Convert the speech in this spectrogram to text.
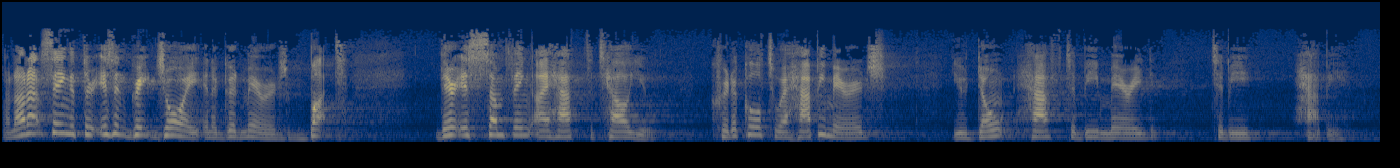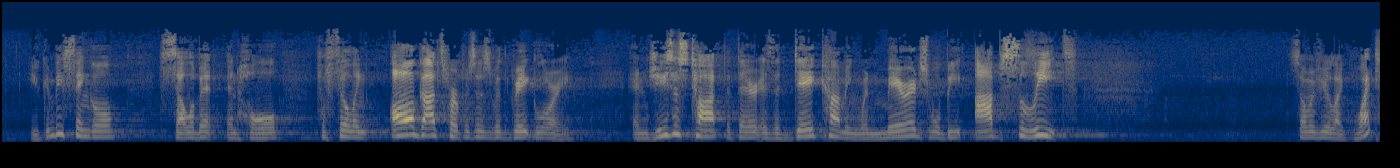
And I'm not saying that there isn't great joy in a good marriage, but there is something I have to tell you. Critical to a happy marriage, you don't have to be married to be happy. You can be single celibate, and whole, fulfilling all God's purposes with great glory. And Jesus taught that there is a day coming when marriage will be obsolete. Some of you are like, what?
